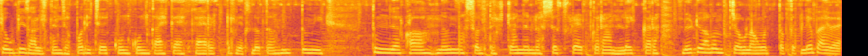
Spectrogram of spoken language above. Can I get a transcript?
शेवटी झालं त्यांचा परिचय कोण कोण काय काय कॅरेक्टर घेतलं होतं. तुम्ही तुम्ही जर का नवीन असाल तर चॅनलला सबस्क्राईब करा आणि लाईक करा. भेटूया आपण पुढच्या तब तक ले बाय बाय.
